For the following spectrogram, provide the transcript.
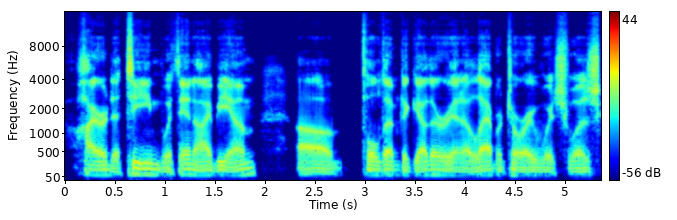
hired a team within IBM. Um, pulled them together in a laboratory which was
